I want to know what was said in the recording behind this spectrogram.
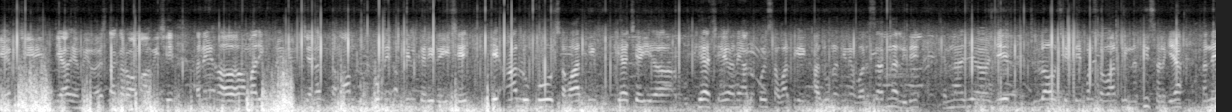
કેમ્પ છે, ત્યાં એમની વ્યવસ્થા કરવામાં આવી છે. અને અમારી યુટ્યુબ ચેનલ તમામ લોકોને અપીલ કરી રહી છે કે આ લોકો સવારથી ભૂખ્યા છે, અહીંયા ભૂખ્યા છે અને આ લોકોએ સવારથી કંઈ ખાધું નથી ને વરસાદના લીધે એમના જે ચૂલાઓ છે તે પણ સવારથી નથી સળગ્યા અને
